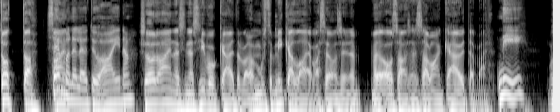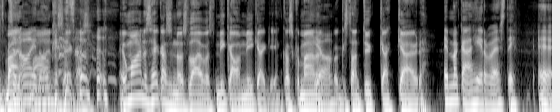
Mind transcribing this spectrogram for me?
Totta. Semmoinen löytyy aina. Se on aina siinä sivukäytävällä. Mä muista mikä laiva se on siinä. Mä osaan sen saman käytävän. Niin. Mutta mä, en- mä, aina sekasin. Ei, mä aina sekasin noissa laivoissa, mikä on mikäkin, koska mä en Joo. oikeastaan tykkää käydä. En mäkään hirveästi. E-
